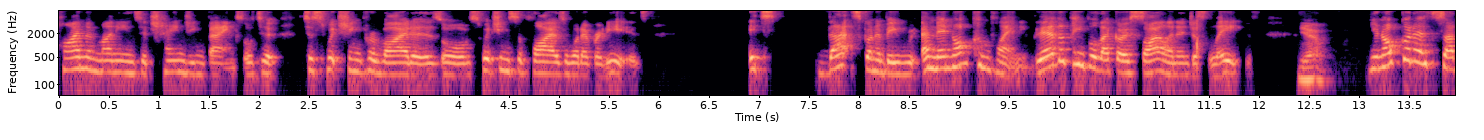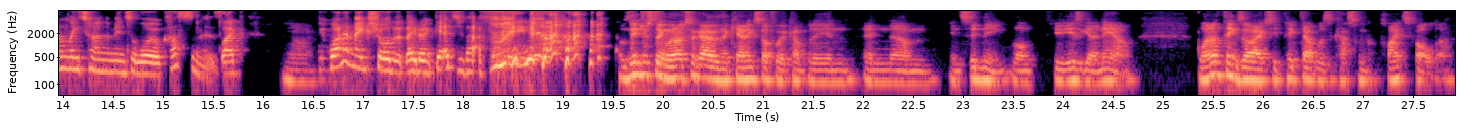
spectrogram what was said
time and money into changing banks or to, to switching providers or switching suppliers or whatever it is, it's that's going to be, and they're not complaining. They're the people that go silent and just leave. yeah. You're not going to suddenly turn them into loyal customers. Like, No. you want to make sure that they don't get to that point. It was interesting when I took over the accounting software company in in um, in Sydney long few years ago now. One of the things I actually picked up was the customer complaints folder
